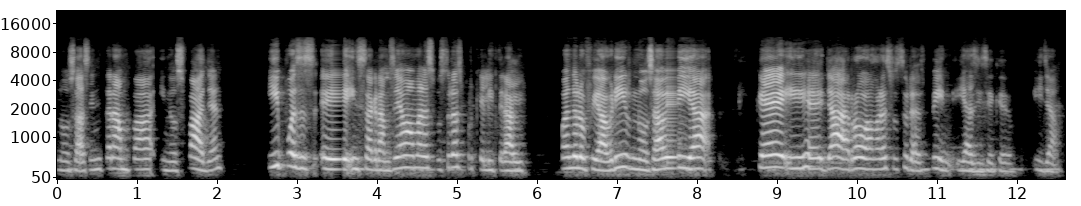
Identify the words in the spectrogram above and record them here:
nos hacen trampa y nos fallan. Y pues eh, Instagram se llama Malas Posturas porque literal, cuando lo fui a abrir no sabía qué y dije, ya, arroba Malas Posturas, fin, y así se quedó, y ya.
